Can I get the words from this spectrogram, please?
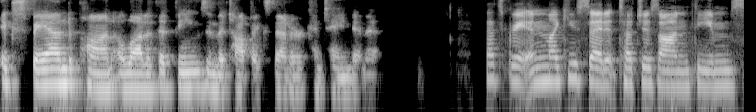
expand upon a lot of the themes and the topics that are contained in it. That's great. And like you said, it touches on themes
